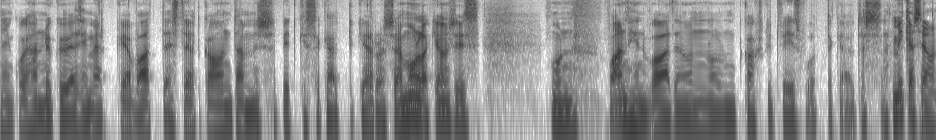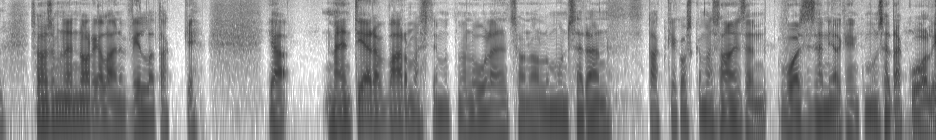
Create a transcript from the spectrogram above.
niin kuin ihan nykyesimerkkejä vaatteista, jotka on tämmöisissä pitkissä käyttökierroissa. Ja mullakin on siis, mun vanhin vaate on ollut 25 vuotta käytössä. Mikä se on? Se on semmoinen norjalainen villatakki. Ja mä en tiedä varmasti, mutta mä luulen, että se on ollut mun sedän takki, koska mä sain sen vuosi sen jälkeen, kun mun setä kuoli.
